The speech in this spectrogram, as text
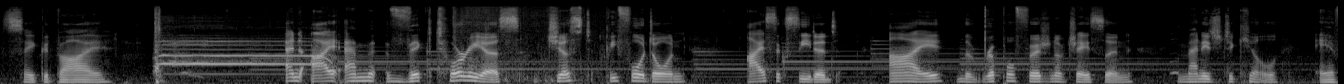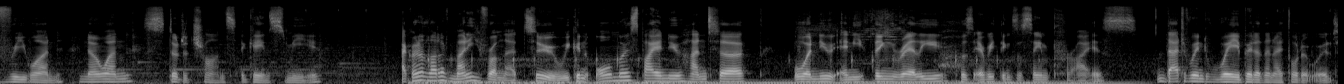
Say goodbye. And I am victorious. Just before dawn, I succeeded. I, the rip-off version of Jason, managed to kill everyone. No one stood a chance against me. I got a lot of money from that too. We can almost buy a new hunter or a new anything really because everything's the same price. That went way better than I thought it would.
